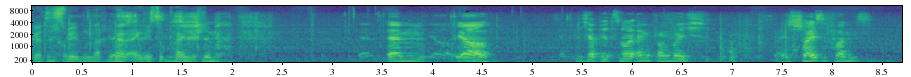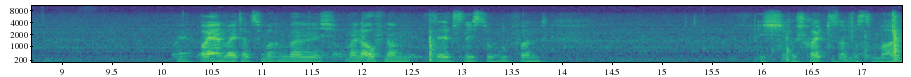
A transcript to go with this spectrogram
Gott, das ist mir im Nachhinein eigentlich so peinlich. Schlimm. Ähm, ja. Ich habe jetzt neu angefangen, weil ich es scheiße fand, mit Bayern weiterzumachen, weil ich meine Aufnahmen selbst nicht so gut fand. Ich beschreibe das am besten mal.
